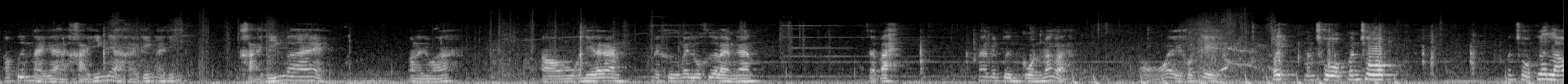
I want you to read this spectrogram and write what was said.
เอาปืนไหนอะขายทิ้งเนี่ยขายทิ้งขายทิ้งขายทิ้งไปเอาอะไรดีวะเอาอันนี้แล้วกันไม่คือไม่รู้คืออะไรเหมือนกันจัดไปน่าเป็นปืนกลมากกว่าโอ้ยโคตรเท่เฮ้ยมันโฉบมันโฉบมันโฉบเพื่อนเรา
